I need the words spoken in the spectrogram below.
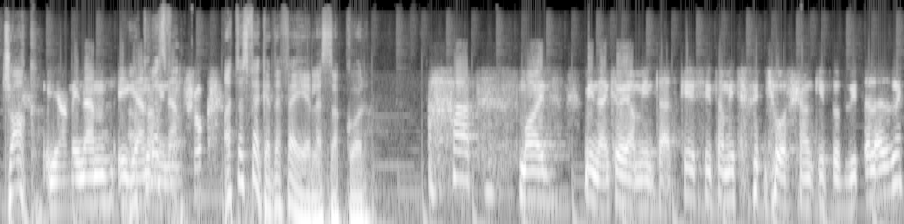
Csak? Ugye, ami nem, igen, Akkor ami nem sok. Hát az fekete-fehér lesz akkor. Hát majd mindenki olyan mintát készít, amit gyorsan ki tud vitelezni.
